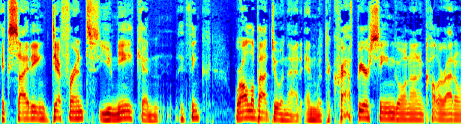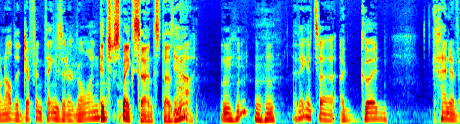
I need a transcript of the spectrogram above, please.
exciting, different, unique, and I think we're all about doing that. And with the craft beer scene going on in Colorado and all the different things that are going, it just makes sense, doesn't yeah, it? Yeah, mm-hmm. mm-hmm. I think it's a, a good kind of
